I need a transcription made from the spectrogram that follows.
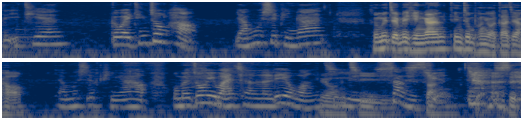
的一天，各位听众好，杨牧师平安，兄妹姐妹平安，听众朋友大家好，杨牧师平安啊！我们终于完成了《列王记》上卷，是的，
